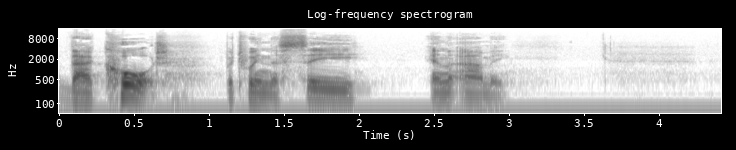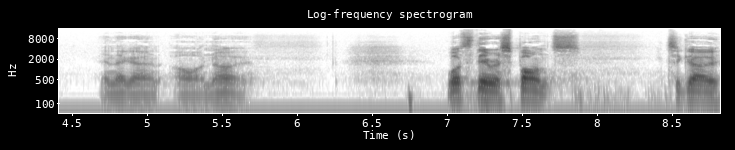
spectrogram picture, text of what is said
they're caught between the sea and the army. And they're going, oh no. What's their response? To go,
